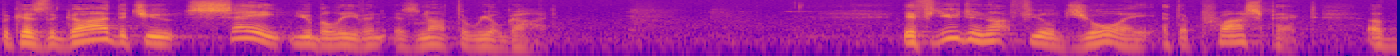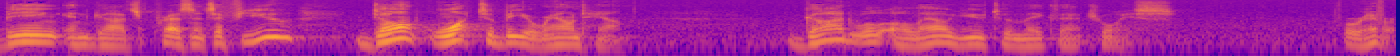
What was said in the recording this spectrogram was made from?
Because the God that you say you believe in is not the real God. If you do not feel joy at the prospect of being in God's presence, if you don't want to be around Him, God will allow you to make that choice forever.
